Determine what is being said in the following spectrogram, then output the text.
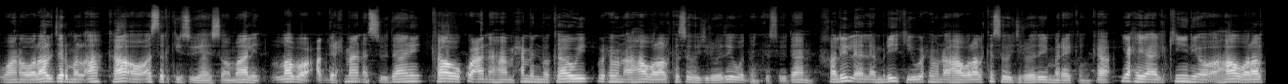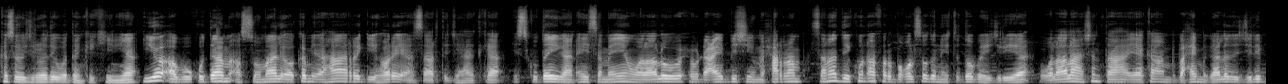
waana walaal jarmal ah kaa oo asalkiisu yahay soomaali labo cabdiraxmaan assuudaani kaa oo ku can ahaa maxamed makaawi wuxuuna ahaa walaal kasoo hijrooday waddanka suudaan khaliil al amriiki wuxuuna ahaa walaal ka soo hijrooday maraykanka. Yaxya alkiini oo ahaa walaal ka soo hijrooday waddanka kenya iyo abu qudaama assomaali oo ka mid ahaa raggii hore ee ansaarta jihaadka. Iskudaygan ay sameeyeen walaaluhu wuxuu dhacay bishii muxaram sannadii kun afar boqol soddon iyo toddoba hijiriya walaalaha shanta ah ayaa ka ambabaxay magaalada jilib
